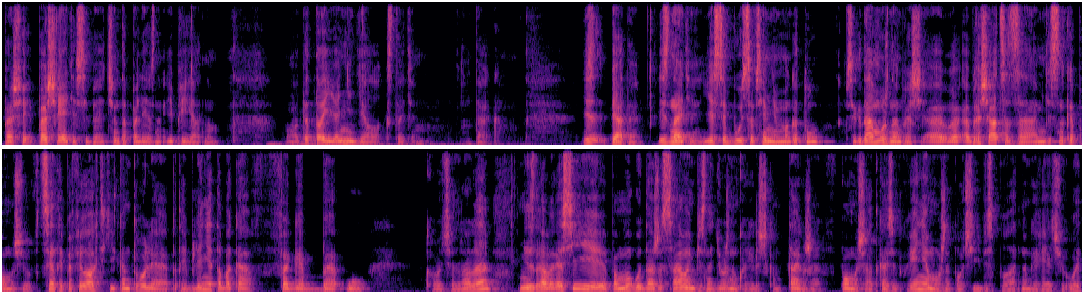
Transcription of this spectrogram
поощряйте себя чем-то полезным и приятным. Вот этого я не делал, кстати. Так. И, пятое. И знайте, если будет совсем не в моготу, всегда можно обращ... Э, обращаться за медицинской помощью в Центре профилактики и контроля потребления табака ФГБУ. Короче, да, да. Минздрава России помогут даже самым безнадежным курильщикам. Также в помощь отказе от курения можно получить бесплатную горячую, ой,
